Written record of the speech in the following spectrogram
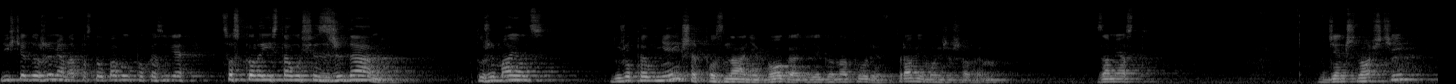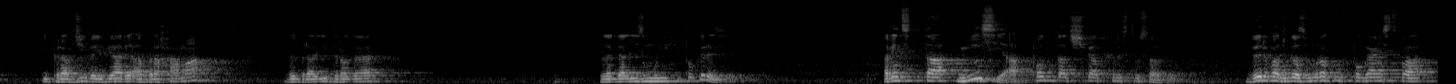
liście do Rzymian apostoł Paweł pokazuje, co z kolei stało się z Żydami, którzy mając dużo pełniejsze poznanie Boga i Jego natury w prawie mojżeszowym, zamiast wdzięczności i prawdziwej wiary Abrahama, wybrali drogę legalizmu i hipokryzji. A więc ta misja poddać świat Chrystusowi, wyrwać go z mroków pogaństwa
